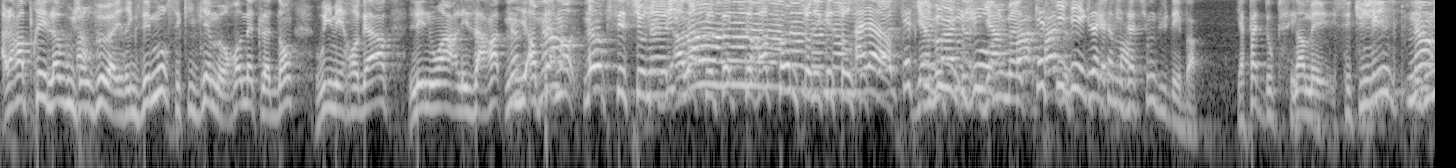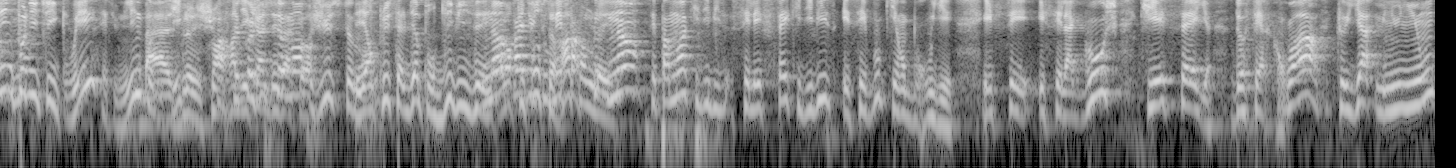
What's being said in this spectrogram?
Alors après, là où j'en veux à Éric Zemmour, c'est qu'il vient me remettre là-dedans. Oui, mais regarde, les Noirs, les Arabes, il, en permanence obsessionnel, alors que le peuple se rassemble sur des questions sociales. Qu'est-ce qu'il dit? toujours Qu'est-ce qu'il dit exactement? du débat. Il n'y a pas d'obsession. Non, mais c'est une, ligne, une ligne politique. Oui, c'est une ligne bah, politique. Je, je, suis parce que justement, justement, Et en plus, elle vient pour diviser. Non, alors qu'il faut se rassembler. Que, non, c'est pas moi qui divise. C'est les faits qui divisent et c'est vous qui embrouillez. Et c'est la gauche qui essaye de faire croire qu'il y a une union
